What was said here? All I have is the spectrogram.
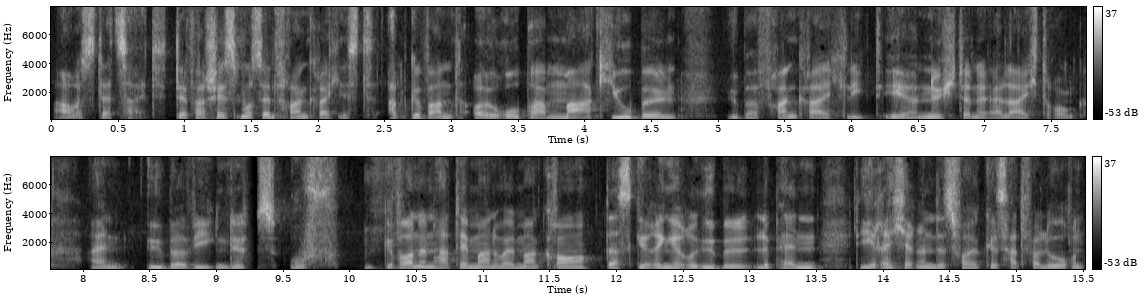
aus der Zeit. Der Faschismus in Frankreich ist abgewandt. Europa mag jubeln. Über Frankreich liegt eher nüchterne Erleichterung. Ein überwiegendes Uff. Gewonnen hat Emmanuel Macron. Das geringere Übel, Le Pen, die Rächerin des Volkes, hat verloren.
